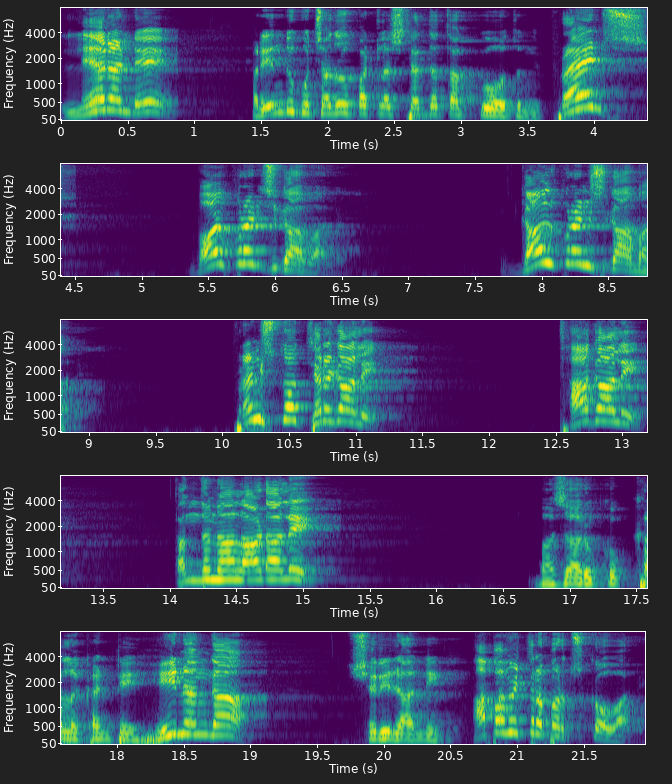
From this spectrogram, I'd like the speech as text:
లేరండి. మరి ఎందుకు చదువు పట్ల శ్రద్ధ తక్కువ అవుతుంది? ఫ్రెండ్స్ బాయ్ ఫ్రెండ్స్ కావాలి. గర్ల్ ఫ్రెండ్స్ కావాలి. ఫ్రెండ్స్తో తిరగాలి. తాగాలి. తందనాలు ఆడాలి. బజారు కుక్కల కంటే హీనంగా శరీరాన్ని అపవిత్రపరుచుకోవాలి.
